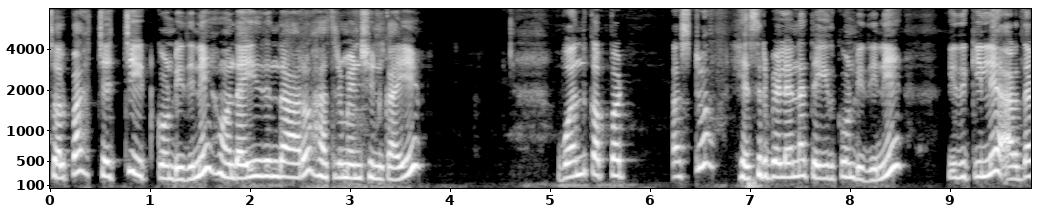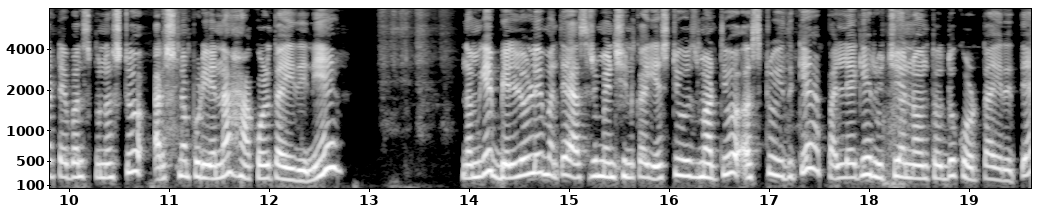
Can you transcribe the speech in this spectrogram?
ಸ್ವಲ್ಪ ಚಚ್ಚಿ ಇಟ್ಕೊಂಡಿದ್ದೀನಿ. ಒಂದು ಐದರಿಂದ ಆರು ಹಸಿರು ಮೆಣಸಿನ್ಕಾಯಿ. ಒಂದು ಕಪ್ಪ ಅಷ್ಟು ಹೆಸರು ಬೇಳೆನ ತೆಗೆದುಕೊಂಡಿದ್ದೀನಿ. ಇದಕ್ಕಿಲ್ಲಿ ಅರ್ಧ ಟೇಬಲ್ ಸ್ಪೂನಷ್ಟು ಅರಿಶಿನ ಪುಡಿಯನ್ನು ಹಾಕ್ಕೊಳ್ತಾ ಇದ್ದೀನಿ. ನಮಗೆ ಬೆಳ್ಳುಳ್ಳಿ ಮತ್ತು ಹಸಿರು ಮೆಣಸಿನ್ಕಾಯಿ ಎಷ್ಟು ಯೂಸ್ ಮಾಡ್ತೀವೋ ಅಷ್ಟು ಇದಕ್ಕೆ ಪಲ್ಯಗೆ ರುಚಿ ಅನ್ನೋವಂಥದ್ದು ಕೊಡ್ತಾ ಇರುತ್ತೆ.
